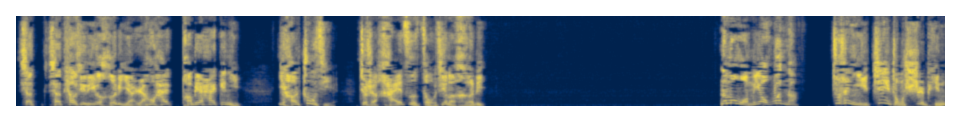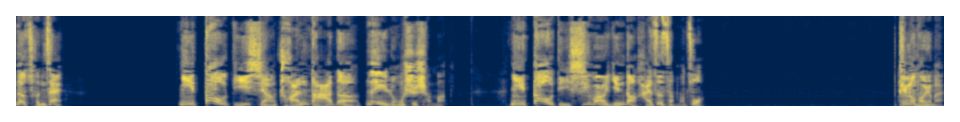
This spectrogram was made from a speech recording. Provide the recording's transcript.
像像跳进了一个河里一样，然后还旁边还给你一行注解，就是孩子走进了河里。那么我们要问呢，就是你这种视频的存在。你到底想传达的内容是什么？你到底希望引导孩子怎么做？听众朋友们，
